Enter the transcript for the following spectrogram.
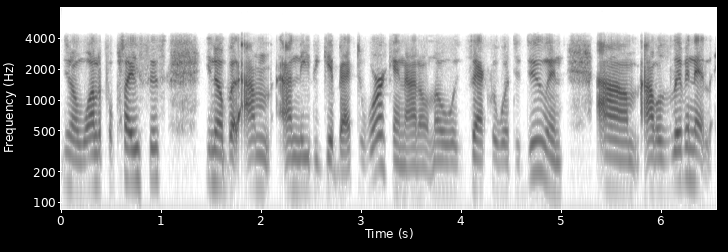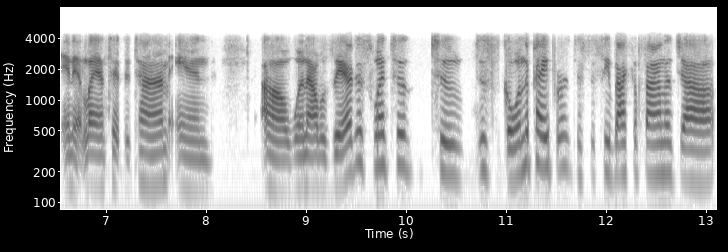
you know wonderful places. You know, but I'm I need to get back to work, and I don't know exactly what to do. And um, I was living at, in Atlanta at the time, and uh, when I was there, I just went to to just go in the paper just to see if I could find a job,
